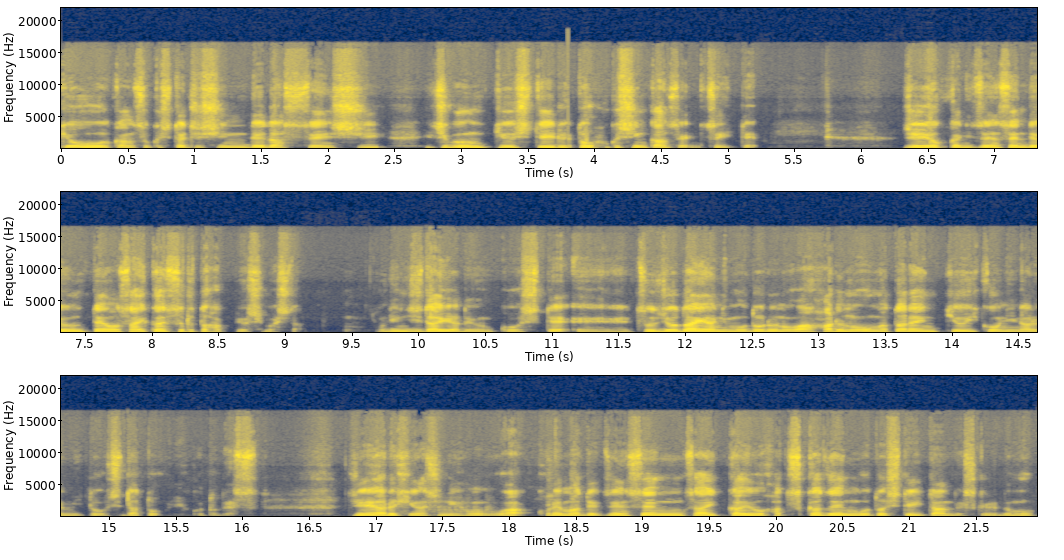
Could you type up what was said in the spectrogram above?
強を観測した地震で脱線し、一部運休している東北新幹線について、14日に全線で運転を再開すると発表しました。臨時ダイヤで運行して、えー、通常ダイヤに戻るのは春の大型連休以降になる見通しだということです。JR 東日本はこれまで全線再開を20日前後としていたんですけれども、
